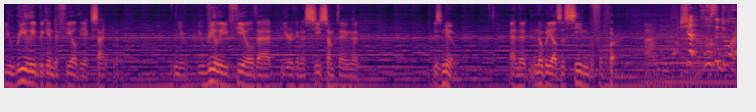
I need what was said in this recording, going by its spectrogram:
you really begin to feel the excitement. And you, you really feel that you're going to see something that is new and that nobody else has seen before. Shep, close the door.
